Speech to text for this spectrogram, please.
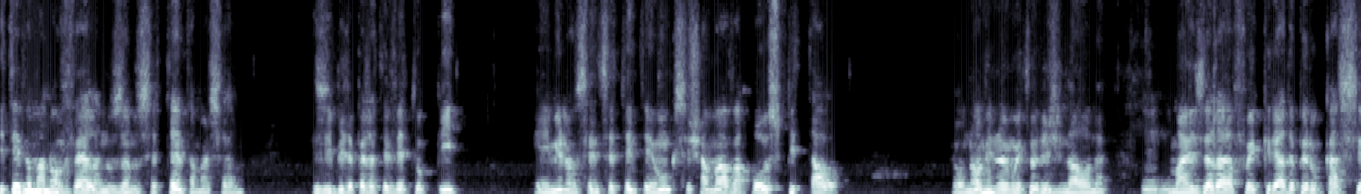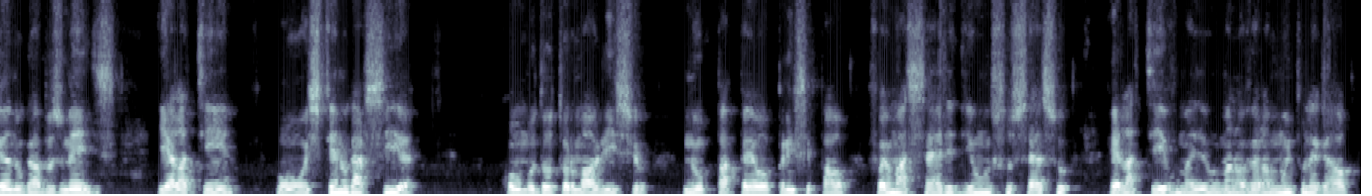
E teve uma novela nos anos 70, Marcelo, exibida pela TV Tupi, em 1971, que se chamava Hospital. O nome não é muito original, né? Uhum. Mas ela foi criada pelo Cassiano Gabos Mendes e ela tinha o Esteno Garcia como Dr. Maurício no papel principal. Foi uma série de um sucesso relativo, mas uma novela muito legal,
